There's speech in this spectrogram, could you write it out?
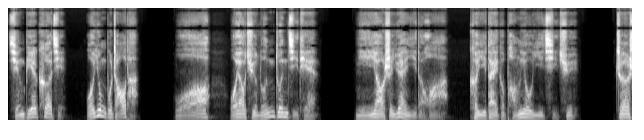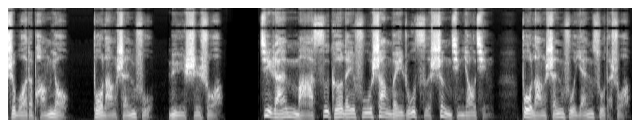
请别客气，我用不着它。我我要去伦敦几天，你要是愿意的话，可以带个朋友一起去。这是我的朋友布朗神父。律师说：“既然马斯格雷夫上尉如此盛情邀请，布朗神父严肃的说。”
